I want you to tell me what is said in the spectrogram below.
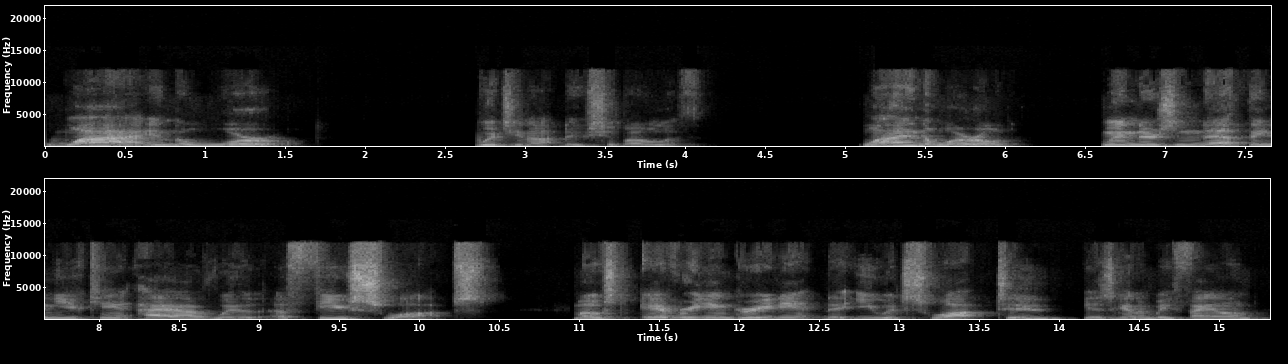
Why in the world would you not do Shibboleth? Why in the world? When there's nothing you can't have with a few swaps. Most every ingredient that you would swap to is going to be found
